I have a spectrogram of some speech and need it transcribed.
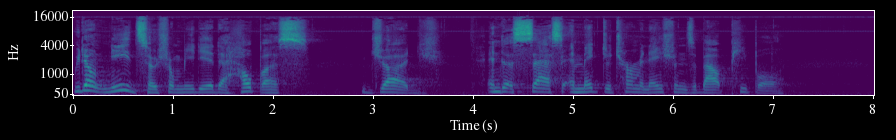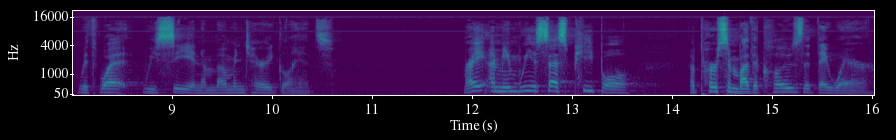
we don't need social media to help us judge and assess and make determinations about people with what we see in a momentary glance. Right? I mean, we assess people, a person, by the clothes that they wear,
